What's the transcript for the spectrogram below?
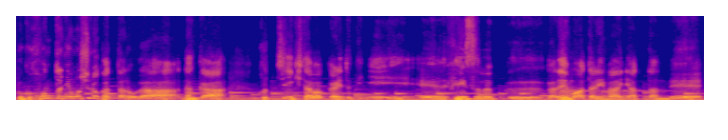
僕本当に面白かったのが、なんかこっちに来たばっかりの時に、えー、Facebook がね、もう当たり前にあったんで、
